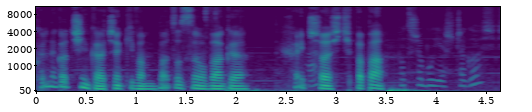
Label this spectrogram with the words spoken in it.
kolejnego odcinka. Dzięki Wam bardzo za uwagę. Hej, cześć, papa. Pa. Potrzebujesz czegoś?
